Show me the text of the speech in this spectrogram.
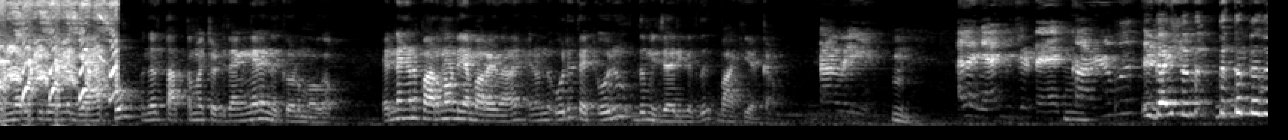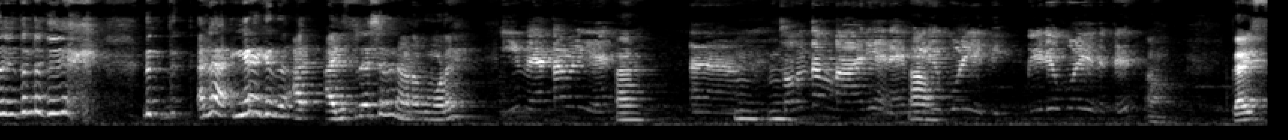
ഒന്നര കിലോന്റെ ഗ്യാപ്പും എന്നിട്ട് തത്തമ്മച്ചുണ്ട്. ഇത് എങ്ങനെ നിൽക്കണം മുഖം എന്നെ അങ്ങനെ പറഞ്ഞോണ്ട് ഞാൻ പറയുന്നതാണ്. എന്നോട് ഒരു തെറ്റ് ഒരു ഇതും വിചാരിക്കരുത്. ബാക്കി കേൾക്കാം. വേട്ടാവളിയെ ഉം. അല്ല ഇങ്ങനെയൊക്കെ അരിശ്രേഷനാണോ മോളെ. സ്വന്തം ഭാര്യനെ വീഡിയോ കോൾ ചെയ്തിട്ട് ആ. ഗൈസ്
